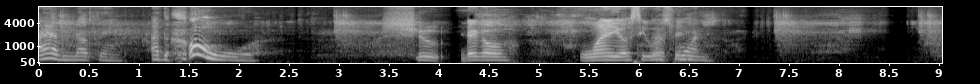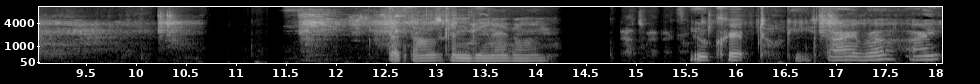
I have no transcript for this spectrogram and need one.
I have nothing. I have the oh shoot! There go one of your C That's one. That was gonna be an Avon. You talkies. Alright, bro. Alright.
